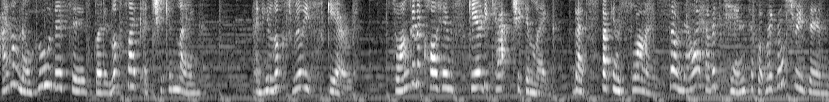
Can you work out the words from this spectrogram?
I don't know who this is, but it looks like a chicken leg and he looks really scared. So I'm gonna call him Scaredy Cat Chicken Leg. That's stuck in slime. So now I have a tin to put my groceries in.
